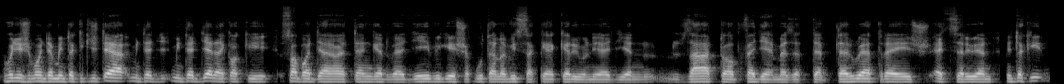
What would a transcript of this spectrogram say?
hogy is mondjam, mint aki kicsit el, mint, egy, mint egy gyerek, aki szabadjára lett engedve egy évig, és akkor utána vissza kell kerülni egy ilyen zártabb, fegyelmezettebb területre, és egyszerűen, mint aki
